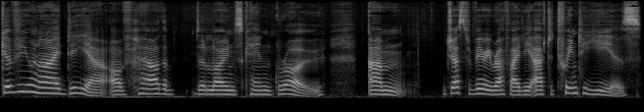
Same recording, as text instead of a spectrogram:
give you an idea of how the the loans can grow, um, just a very rough idea. After twenty years,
